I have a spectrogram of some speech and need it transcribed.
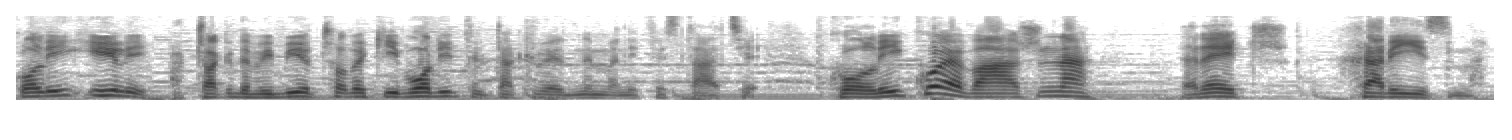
Koli, ili, pa čak da bi bio čovek i voditelj takve jedne manifestacije. Koliko je važna reč harizma?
